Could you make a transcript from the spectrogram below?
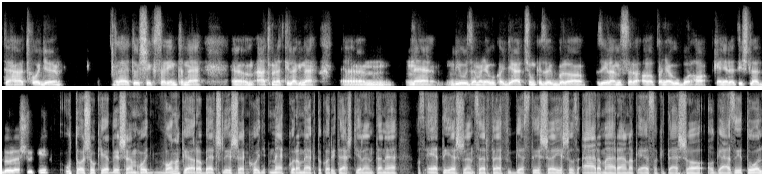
tehát hogy lehetőség szerint ne átmenetileg ne, ne bioüzemanyagokat gyártsunk ezekből az élelmiszer alapanyagokból, ha kenyeret is lehet belőle sütni. Utolsó kérdésem, hogy vannak-e arra becslések, hogy mekkora megtakarítást jelentene az ETS rendszer felfüggesztése és az áramárának elszakítása a gázétól?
